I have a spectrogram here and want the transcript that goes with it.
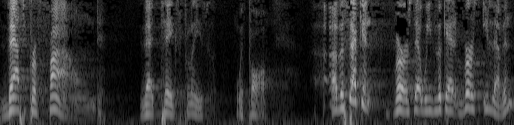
that's profound that takes place with Paul. Uh, the second verse that we look at, verse 11.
